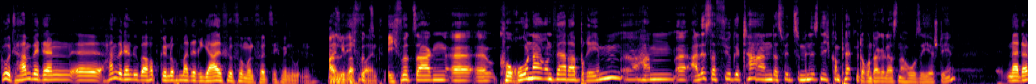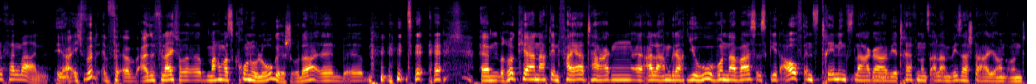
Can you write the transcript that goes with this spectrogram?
Gut, haben wir denn, äh, haben wir denn überhaupt genug Material für 45 Minuten, mein also lieber ich würd, Freund? Ich würde sagen, äh, äh, Corona und Werder Bremen äh, haben äh, alles dafür getan, dass wir zumindest nicht komplett mit runtergelassener Hose hier stehen. Na, dann fang mal an. Ja, ich würde, also vielleicht äh, machen wir es chronologisch, oder? Äh, äh, ähm, Rückkehr nach den Feiertagen, äh, alle haben gedacht, juhu, wunder was, es geht auf ins Trainingslager, wir treffen uns alle am Weserstadion und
